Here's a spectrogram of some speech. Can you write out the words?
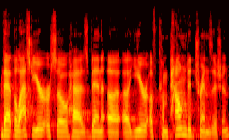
that the last year or so has been a, a, year of compounded transition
